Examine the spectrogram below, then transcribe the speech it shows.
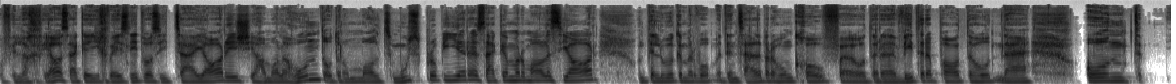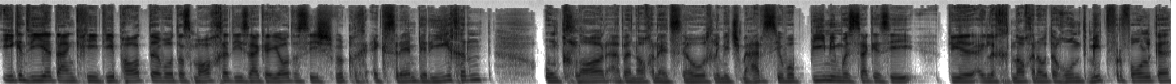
die vielleicht ja, sagen, ich weiß nicht, was in zehn Jahren ist, ich habe mal einen Hund oder um mal zum Ausprobieren, sagen wir mal ein Jahr. Und dann schauen wir, ob wir dann selber einen Hund kaufen oder wieder einen Patenhund nehmen. Und irgendwie denke ich, die Paten, die das machen, die sagen, ja, das ist wirklich extrem bereichernd. Und klar, eben nachher hat es auch ein bisschen mit Schmerzen. Wobei, man muss sagen, sie die eigentlich nachher auch den Hund mitverfolgen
